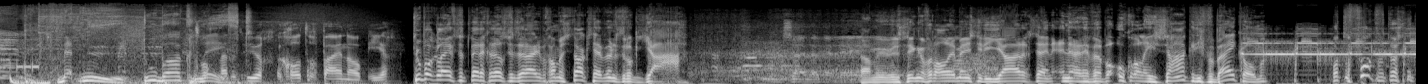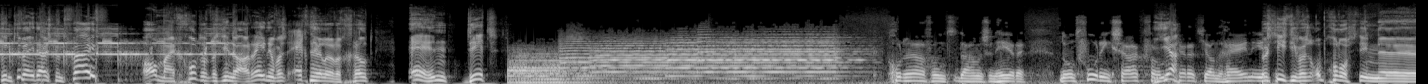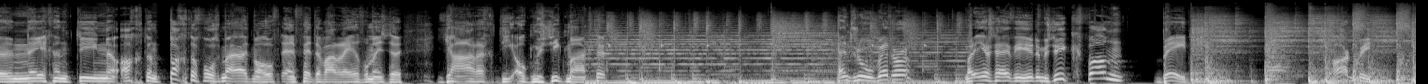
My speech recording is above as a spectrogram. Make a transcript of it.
Met nu, Toebak leeft. Met het uur een grotere puinhoop hier. Toebak leeft het tweede gedeelte van het radioprogramma. Straks hebben we natuurlijk Ja. Gaan we weer zingen voor allerlei mensen die jarig zijn. En daar hebben we ook allerlei zaken die voorbij komen. What the fuck, wat was dat in 2005? Oh mijn god, dat was in de arena. was echt heel erg groot. En dit... Goedenavond, dames en heren. De ontvoeringszaak van Ja. Gerrit-Jan Heijn is... Precies, die was opgelost in eh, 1988 volgens mij uit mijn hoofd. En verder waren er heel veel mensen jarig die ook muziek maakten. Andrew Weather. Maar eerst even hier de muziek van Bait. Heartbeat.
